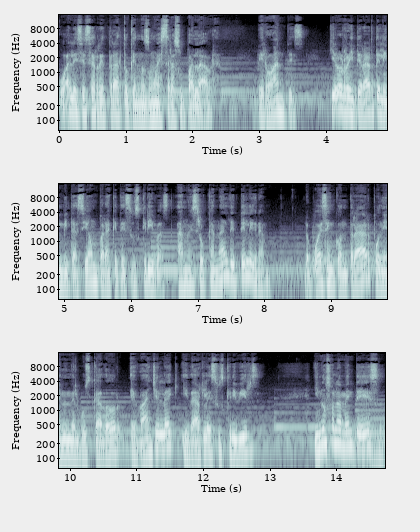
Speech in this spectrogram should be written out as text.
cuál es ese retrato que nos muestra su palabra. Pero antes, quiero reiterarte la invitación para que te suscribas a nuestro canal de Telegram. Lo puedes encontrar poniendo en el buscador Evangelike y darle suscribirse. Y no solamente eso,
